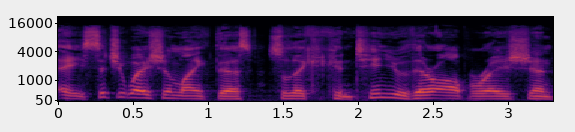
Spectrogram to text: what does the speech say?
a situation like this so they can continue their operation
